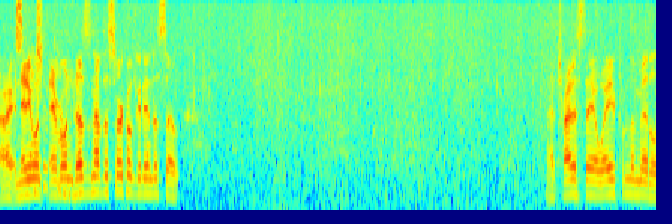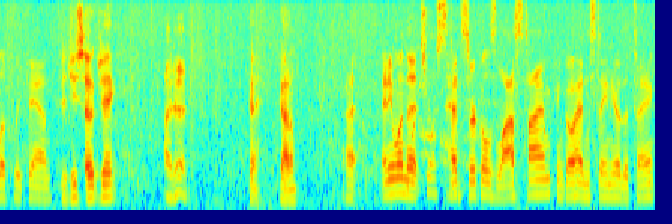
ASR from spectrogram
Platform. All right, and anyone Special everyone who doesn't have the circle, get into soak. I try to stay away from the middle if we can. Did you soak, Jake? I did. Okay, got him. Uh, anyone that had circles last time can go ahead and stay near the tank,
